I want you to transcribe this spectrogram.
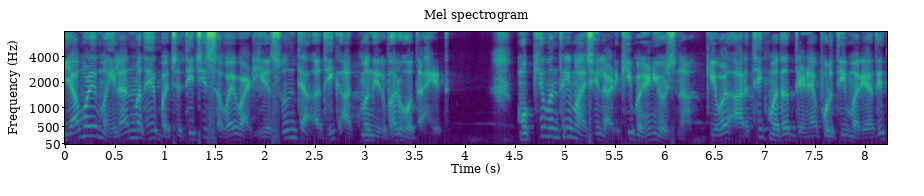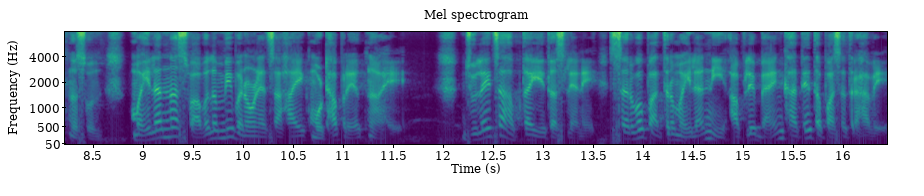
यामुळे महिलांमध्ये बचतीची सवय वाढली असून त्या अधिक आत्मनिर्भर होत आहेत. मुख्यमंत्री माझी लाडकी बहीण योजना केवळ आर्थिक मदत देण्यापुरती मर्यादित नसून महिलांना स्वावलंबी बनवण्याचा हा एक मोठा प्रयत्न आहे. जुलैचा हप्ता येत असल्याने सर्व पात्र महिलांनी आपले बँक खाते तपासत राहावे.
